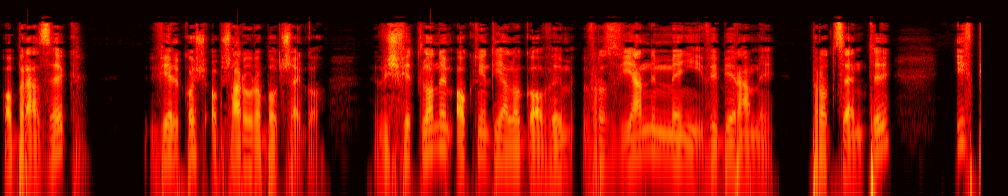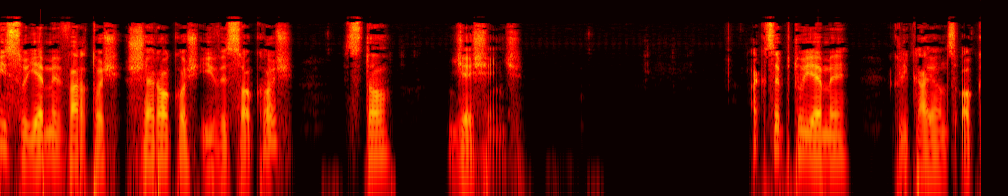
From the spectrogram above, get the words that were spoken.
Obrazek, Wielkość obszaru roboczego. W wyświetlonym oknie dialogowym w rozwijanym menu wybieramy Procenty i wpisujemy wartość szerokość i wysokość 110. Akceptujemy klikając OK.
